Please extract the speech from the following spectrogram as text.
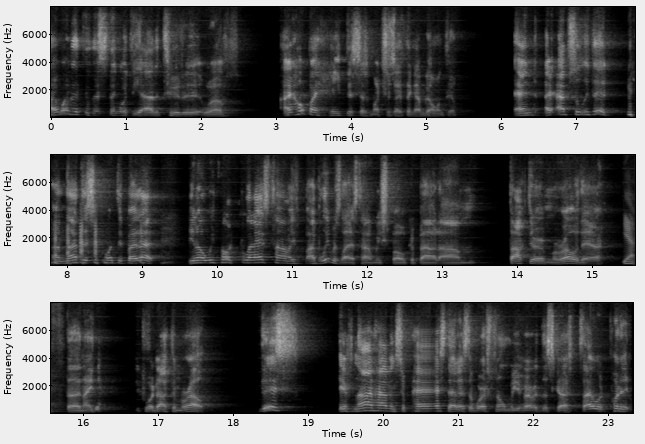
I went into this thing with the attitude of, I hope I hate this as much as I think I'm going to. And I absolutely did. I'm not disappointed by that. You know, we talked last time, I, I, believe it was last time we spoke about um, Dr. Moreau there. Yes. The night before Dr. Moreau. This, if not having surpassed that as the worst film we've ever discussed, I would put it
